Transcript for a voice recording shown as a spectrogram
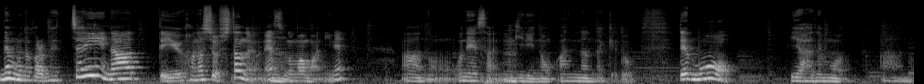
でもだからめっちゃいいなっていう話をしたのよね、うん。そのママにね。あのお姉さんに義理の姉なんだけど、でもいやでもあの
